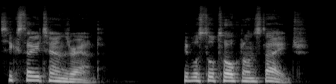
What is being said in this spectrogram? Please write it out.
six thirty turns around. People still talking on stage,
